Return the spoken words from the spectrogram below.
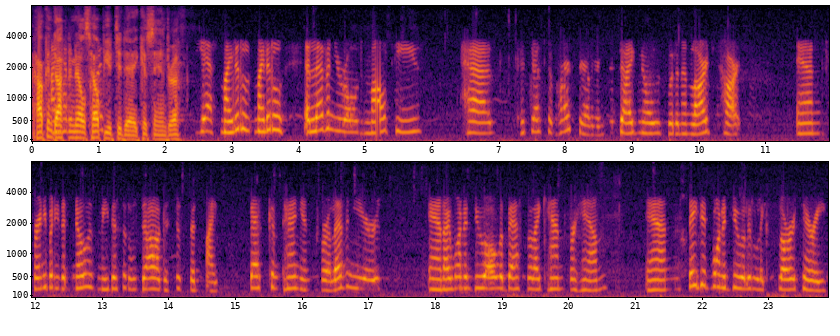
How can I Dr. Nels help question. you today, Cassandra? Yes, my little my little 11 year old Maltese has congestive heart failure. He's diagnosed with an enlarged heart. And for anybody that knows me, this little dog has just been my best companion for 11 years. And I want to do all the best that I can for him. And they did want to do a little exploratory,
